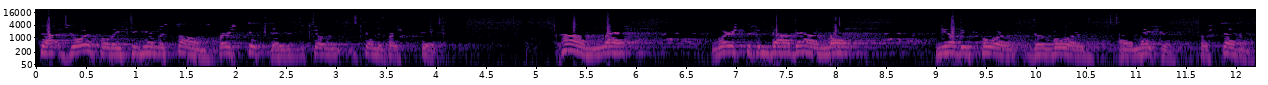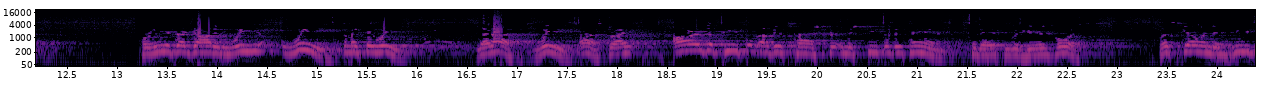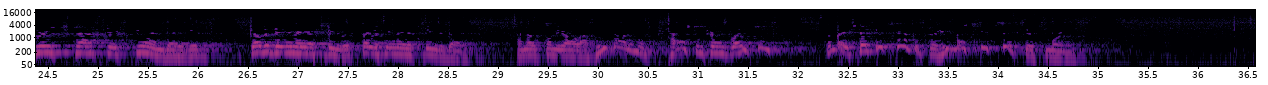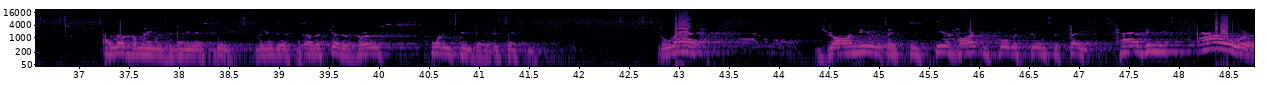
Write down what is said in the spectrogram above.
shout joyfully to him with psalms. Verse 6, David. Just go, go to verse 6. Come, let worship and bow down. Let kneel before the Lord, our Maker. Verse 7. For he is our God, and we, we, somebody say we. Let us, we, us, right? Are the people of his pasture and the sheep of his hand. Today, if you would hear his voice. Let's go into Hebrews chapter 10, David. Go to the NASB. Let's stay with the NASB today. I know some of you are like, he's not in the Passion Translation. Somebody check his temperature. He must be sick this morning. I love the language of NASB. Look at this. Uh, let's go to verse 22, David. Thank you. Let draw near with a sincere heart and full assurance of faith, having our,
